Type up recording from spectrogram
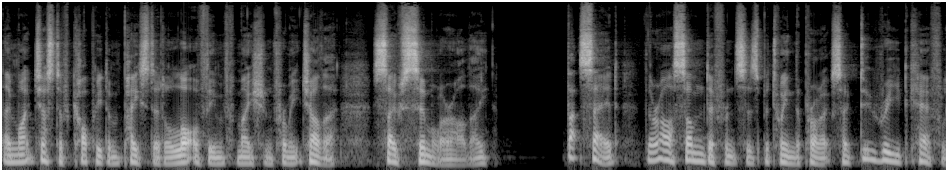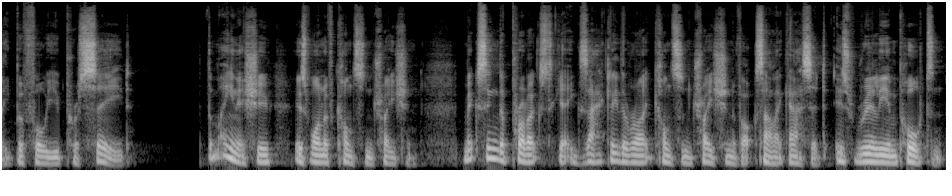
they might just have copied and pasted a lot of the information from each other, so similar are they. That said, there are some differences between the products, so do read carefully before you proceed. The main issue is one of concentration. Mixing the products to get exactly the right concentration of oxalic acid is really important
